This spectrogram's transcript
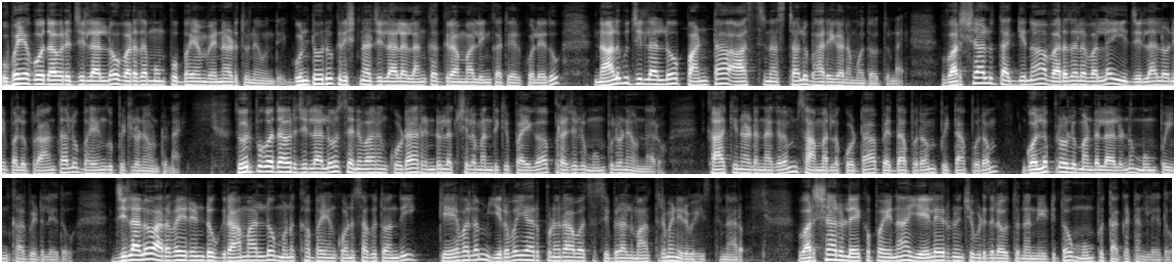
ఉభయ గోదావరి జిల్లాల్లో వరద ముంపు భయం వెన్నాడుతూనే ఉంది. గుంటూరు కృష్ణా జిల్లాల లంక గ్రామాలు ఇంకా తేరుకోలేదు. నాలుగు జిల్లాల్లో పంట ఆస్తి నష్టాలు భారీగా నమోదవుతున్నాయి. వర్షాలు తగ్గినా వరదల వల్ల ఈ జిల్లాలోని పలు ప్రాంతాలు భయం గుప్పిట్లోనే ఉంటున్నాయి. తూర్పుగోదావరి జిల్లాలో శనివారం కూడా రెండు లక్షల మందికి పైగా ప్రజలు ముంపులోనే ఉన్నారు. కాకినాడ నగరం సామర్లకోట పెద్దాపురం పిఠాపురం గొల్లప్రోలు మండలాలను ముంపు ఇంకా విడలేదు. జిల్లాలో అరవై రెండు గ్రామాల్లో మునక భయం కొనసాగుతోంది. కేవలం ఇరవై ఆరు పునరావాస శిబిరాలు మాత్రమే నిర్వహిస్తున్నారు. వర్షాలు లేకపోయినా ఏలేరు నుంచి విడుదలవుతున్న నీటితో ముంపు తగ్గటం లేదు.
